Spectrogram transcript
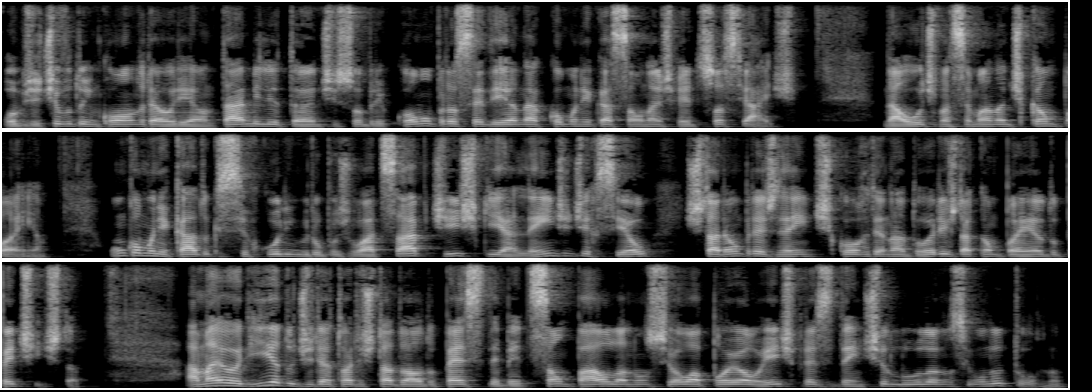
O objetivo do encontro é orientar militantes sobre como proceder na comunicação nas redes sociais. Na última semana de campanha, um comunicado que circula em grupos de WhatsApp diz que, além de Dirceu, estarão presentes coordenadores da campanha do petista. A maioria do diretório estadual do PSDB de São Paulo anunciou apoio ao ex-presidente Lula no segundo turno.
